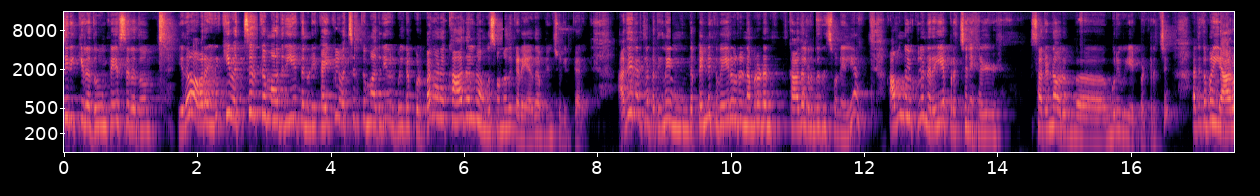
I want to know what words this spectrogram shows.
சிரிக்கிறதும் பேசுறதும் ஏதோ அவரை இறுக்கி வச்சிருக்க மாதிரியே தன்னுடைய கைக்குள்ள வச்சிருக்க மாதிரியே ஒரு பில்டப் கொடுப்பாங்க. ஆனால் காதல்னு அவங்க சொன்னது கிடையாது அப்படின்னு சொல்லியிருக்காரு. அதே நேரத்தில் பார்த்தீங்கன்னா இந்த பெண்ணுக்கு வேறொரு நபருடன் காதல் இருந்ததுன்னு சொன்னேன் இல்லையா? அவங்களுக்குள்ள நிறைய பிரச்சனைகள் சடனாக ஒரு முறிவு ஏற்பட்டுருச்சு. அதுக்கப்புறம் யாரோ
